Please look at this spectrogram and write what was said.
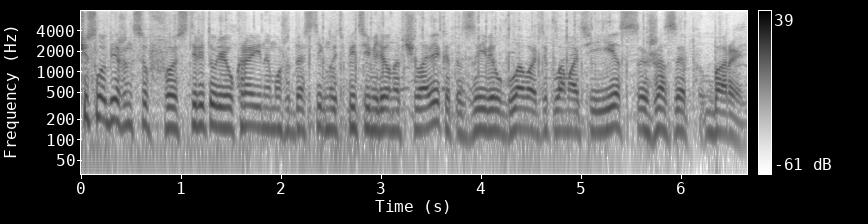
Число беженцев с территории Украины может достигнуть 5 миллионов человек. Это заявил глава дипломатии ЕС Жозеп Барель.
